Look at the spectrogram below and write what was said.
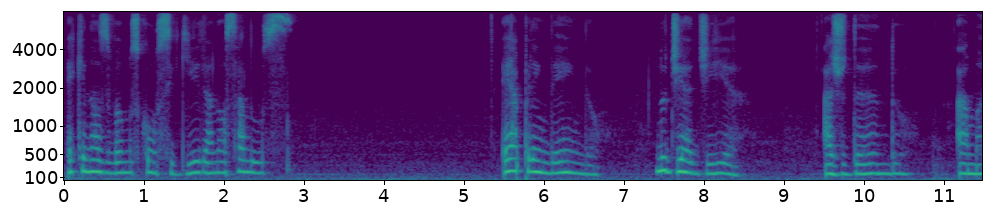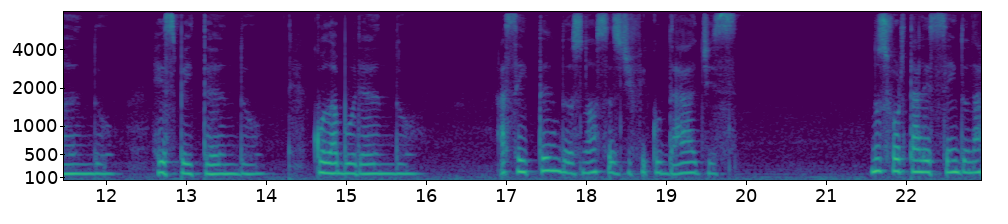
é que nós vamos conseguir a nossa luz. É aprendendo, no dia a dia, ajudando, amando, respeitando, colaborando, aceitando as nossas dificuldades, nos fortalecendo na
